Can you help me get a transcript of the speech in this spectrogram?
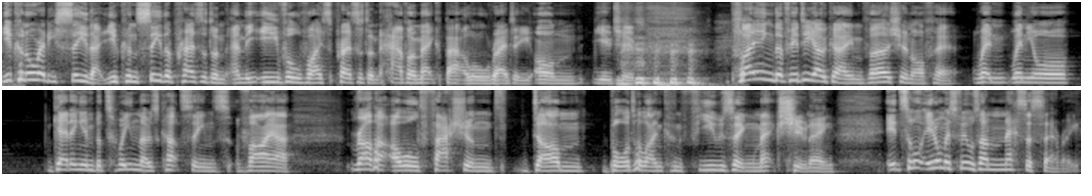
you can already see that. You can see the president and the evil vice president have a mech battle already on YouTube. Playing the video game version of it when when you're getting in between those cutscenes via rather old fashioned, dumb, borderline confusing mech shooting, it's all, it almost feels unnecessary.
